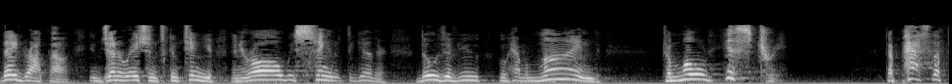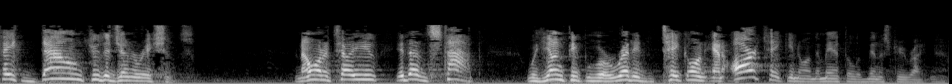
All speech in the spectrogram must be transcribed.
they drop out and generations continue and you're always singing it together. Those of you who have a mind to mold history, to pass the faith down through the generations. And I want to tell you, it doesn't stop with young people who are ready to take on and are taking on the mantle of ministry right now.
